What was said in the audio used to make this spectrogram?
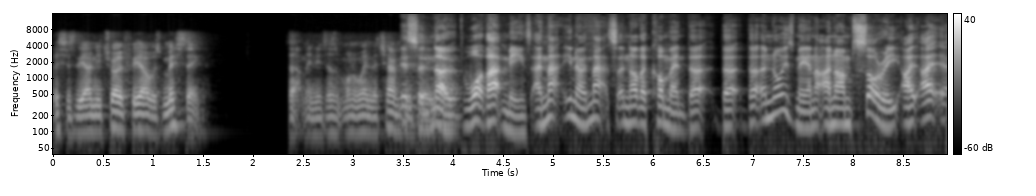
This is the only trophy I was missing." Does that mean he doesn't want to win the Champions Listen, no, what that means, and that you know, and that's another comment that that, that annoys me, and, and I'm sorry, I, I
